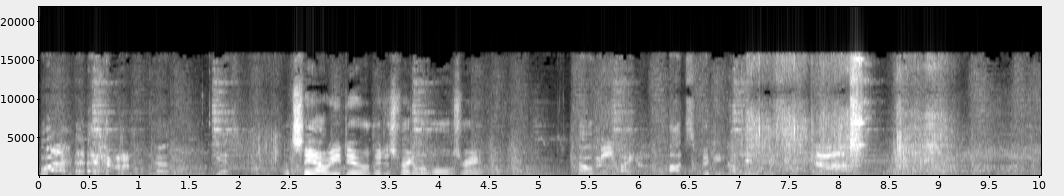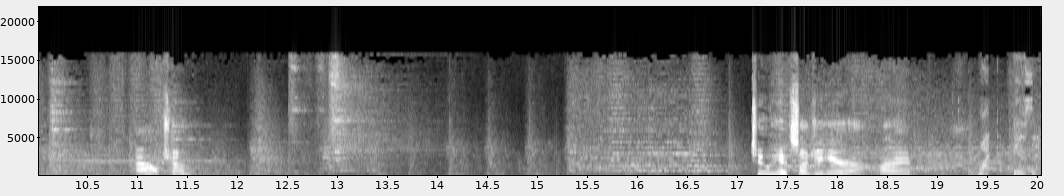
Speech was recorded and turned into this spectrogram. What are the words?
Uh, yes? Let's see how we do. They're just regular wolves, right? Oh, my heart's really not in this. Ouch, huh? Two hits on Jaheira. Alright. What is it?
